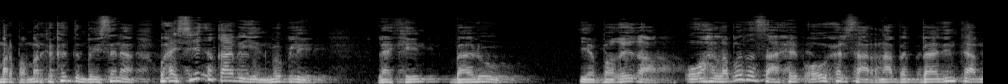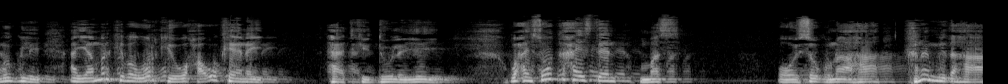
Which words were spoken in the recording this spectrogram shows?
Marba marka ka dambaysana waxay sii ciqaabayeen mugli laakiin baaluu iyo baqiiqa oo ah labada saaxiib oo u xil saarnaa badbaadinta mugli ayaa markiiba warkii waxa u keenay haadkii duulayey. Waxay soo kaxaysteen mas oo isaguna ahaa kana mid ahaa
